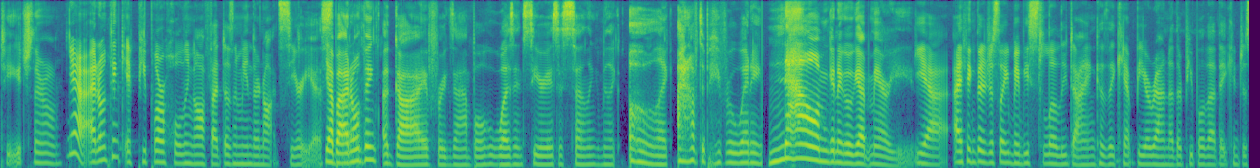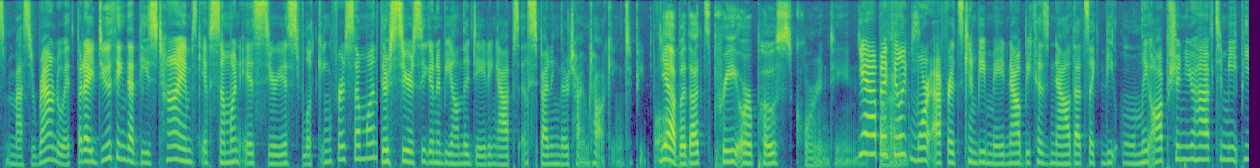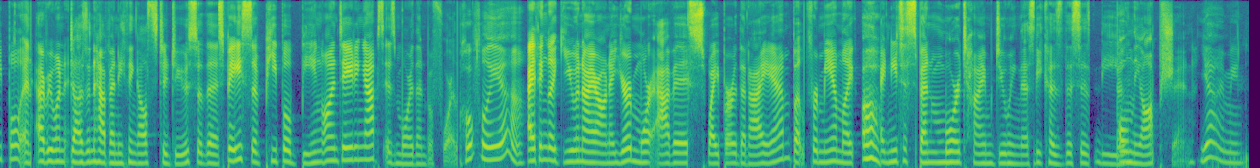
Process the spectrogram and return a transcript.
to each their own. Yeah, I don't think if people are holding off, that doesn't mean they're not serious. Yeah, but I don't think a guy, for example, who wasn't serious is suddenly gonna be like, oh, like I don't have to pay for a wedding. Now I'm gonna go get married. Yeah, I think they're just like maybe slowly dying because they can't be around other people that they can just mess around with. But I do think that these times, if someone is serious looking for someone, they're seriously going to be on the dating apps and spending their time talking to people. Yeah, but that's pre or post quarantine. Yeah, but I feel like more efforts can be made now because now that's like the only option you have to meet people and everyone doesn't have anything else to do. So the space of people being on dating apps is more than before. Hopefully, yeah. I think like you and I are on it. You're more avid swiper than I am, but for me, I'm like, oh, I need to spend more time doing this because this is the only option. Yeah, I mean,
